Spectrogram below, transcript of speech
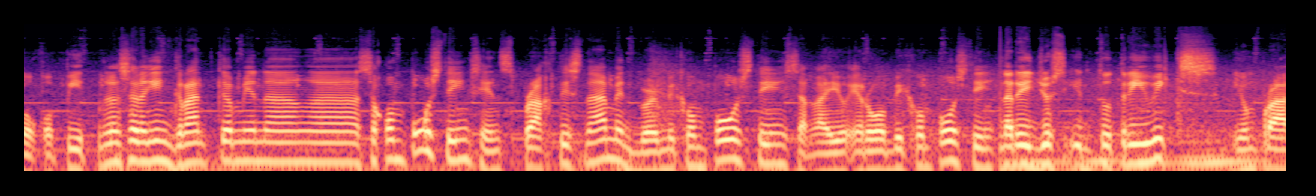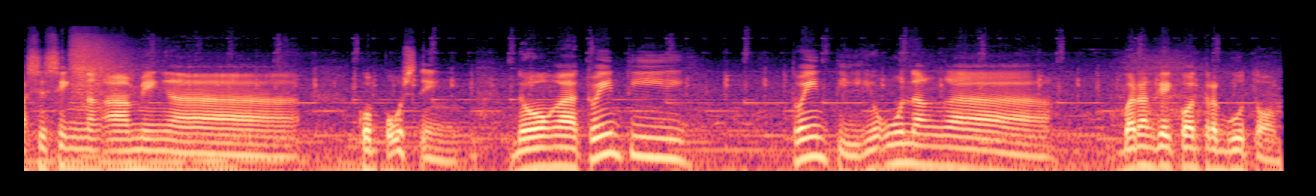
kokopit. Hanggang sa naging grant kami ng, uh, sa composting, since practice namin, vermicomposting, saka yung aerobic composting, na-reduce into 3 weeks yung processing ng aming uh, composting. Noong uh, 20 20, yung unang uh, barangay kontra gutom,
